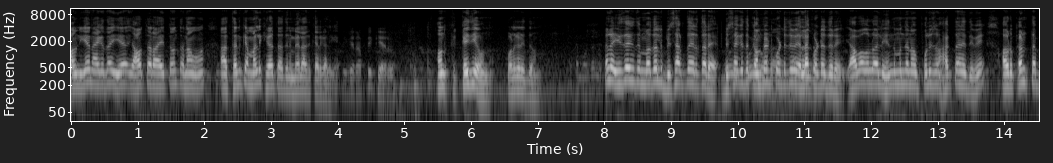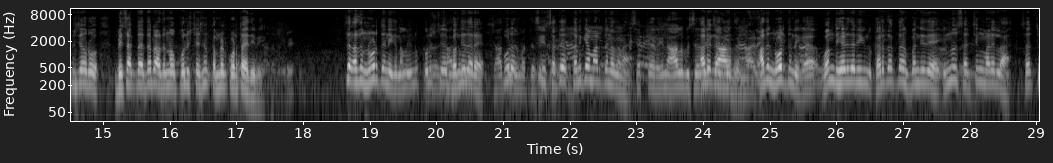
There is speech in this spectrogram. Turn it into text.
ಅವ್ನಿಗೆ ಏನಾಗಿದೆ ಯಾವ ಥರ ಆಯಿತು ಅಂತ ನಾವು ಆ, ತನಿಖೆ ಮಾಡ್ಲಿಕ್ಕೆ ಹೇಳ್ತಾ ಇದ್ದೀನಿ ಮೇಲಾಧಿಕಾರಿಗಳಿಗೆ. ಅವ್ನು ಕೈದಿ ಅವನು ಒಳಗಡೆ ಇದ್ದವನು ಅಲ್ಲ ಇದೇ ಮೊದಲು ಬಿಸಾಕ್ತಾ ಇರ್ತಾರೆ. ಬಿಸಾಕಿದ್ದು ಕಂಪ್ಲೇಂಟ್ ಕೊಟ್ಟಿದ್ದೀವಿ ಎಲ್ಲ ಕೊಟ್ಟಿದ್ದೀವಿ ಯಾವಾಗಲೂ ಅಲ್ಲಿ ಹಿಂದೆ ಮುಂದೆ ನಾವು ಪೊಲೀಸ್ ಹಾಕ್ತಾನೆ ಇದ್ದೀವಿ. ಅವರು ಕಣ್ಣು ತಪ್ಪಿಸಿ ಅವರು ಬಿಸಾಕ್ತಾ ಇದ್ದಾರೆ ಅದನ್ನು ನಾವು ಪೊಲೀಸ್ ಸ್ಟೇಷನ್ ಕಂಪ್ಲೇಂಟ್ ಕೊಡ್ತಾ ಇದ್ದೀವಿ. ಸರ್ ಅದನ್ನ ನೋಡ್ತೇನೆ ಈಗ. ನಮ್ಮ ಇನ್ನು ಪೊಲೀಸ್ ಸ್ಟೇಷನ್ ಬಂದಿದ್ದಾರೆ. ಈಗ ಸದ್ಯ ತನಿಖೆ ಮಾಡ್ತೇನೆ ಅದನ್ನ. ಅದನ್ನ ನೋಡ್ತೇನೆ ಈಗ. ಒಂದು ಹೇಳಿದ್ರೆ ಈಗ ಕರೆದಾಗ್ತಾ ಬಂದಿದೆ. ಇನ್ನೂ ಸರ್ಚಿಂಗ್ ಮಾಡಿಲ್ಲ. ಸರ್ಚ್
